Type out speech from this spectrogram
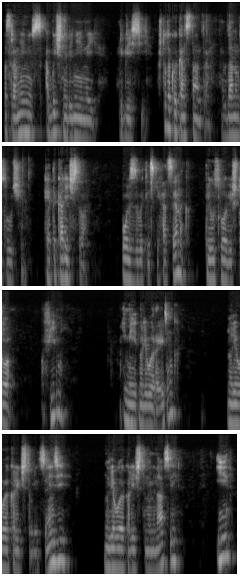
по сравнению с обычной линейной регрессией. Что такое константа в данном случае? Это количество пользовательских оценок при условии, что фильм имеет нулевой рейтинг, нулевое количество лицензий, нулевое количество номинаций и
